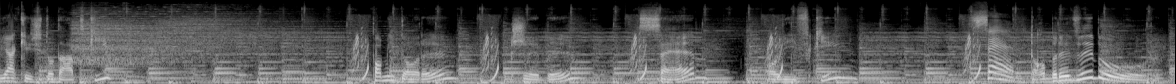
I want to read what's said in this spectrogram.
Jakieś dodatki? Pomidory, grzyby, ser, oliwki. Ser. Dobry wybór.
